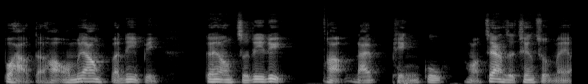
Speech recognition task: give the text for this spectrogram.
不好的哈。我们要用本利比跟用殖利率好来评估哦，这样子清楚没有？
